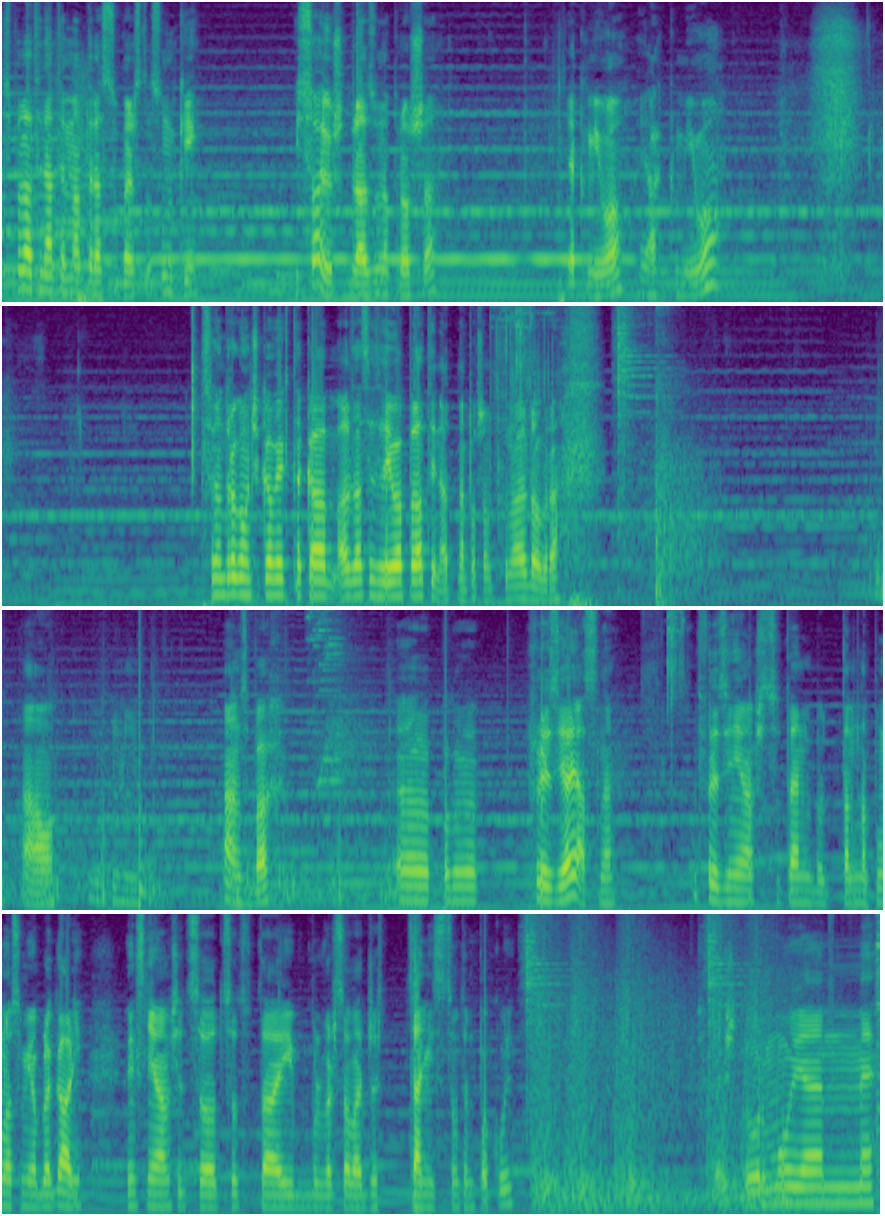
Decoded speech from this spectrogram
Z Palatynatem mam teraz super stosunki. I sojusz od razu, no proszę. Jak miło, jak miło. Swoją drogą ciekawe jak taka Alzacja zajęła Palatynat na początku, no ale dobra. A o. Ansbach. E, Fryzja, jasne. Od Fryzji nie mam się co ten, bo tam na północy mi oblegali, więc nie mam się co, co tutaj bulwersować, że za nic chcą ten pokój. Tutaj szturmujemy.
